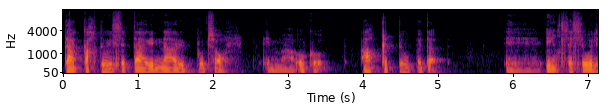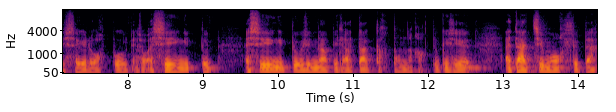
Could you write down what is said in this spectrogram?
тааккартуиллаттаагиннаавиппут соорл имма уку ааққиттууппата э ингерллуилиссагалуарпуут асо ассиингиттут ассиингиттуусиннаап ила тааккарторнеқарту кисиат. Атаатсимоорлута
